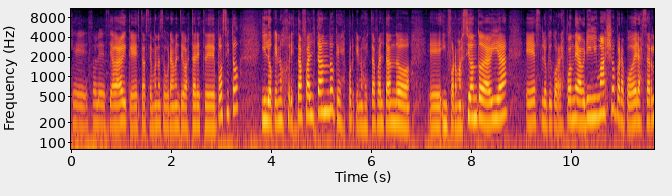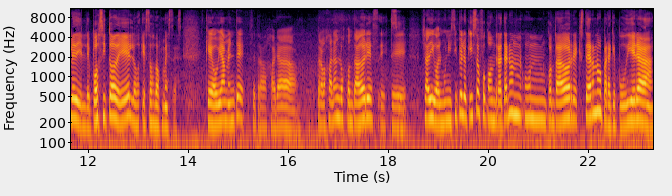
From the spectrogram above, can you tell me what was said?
que eso le decía a Gaby que esta semana seguramente va a estar este depósito. Y lo que nos está faltando, que es porque nos está faltando eh, información todavía, es lo que corresponde a abril y mayo para poder hacerle el depósito de los, esos dos meses, que obviamente se trabajará trabajarán los contadores, este, ya digo, el municipio lo que hizo fue contratar un, un contador externo para que pudiera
